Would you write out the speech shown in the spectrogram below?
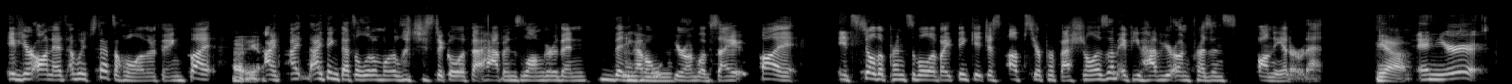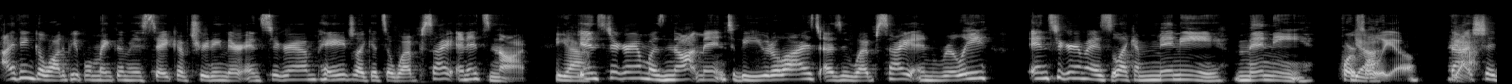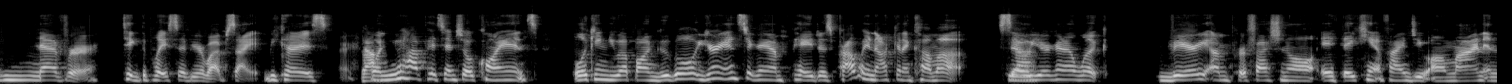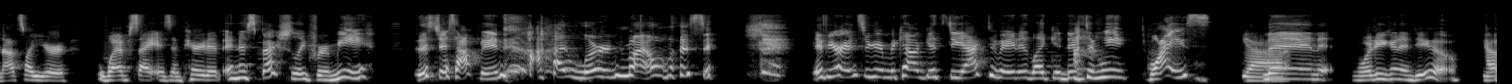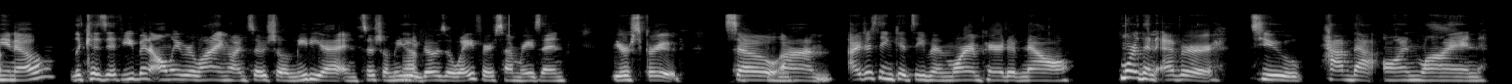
if you're on it, which that's a whole other thing. But oh, yeah. I, I, I think that's a little more logistical if that happens longer than than you have a, mm-hmm. your own website. But it's still the principle of I think it just ups your professionalism if you have your own presence on the internet. Yeah. And you're, I think a lot of people make the mistake of treating their Instagram page like it's a website, and it's not. Yeah. Instagram was not meant to be utilized as a website. And really, Instagram is like a mini, mini portfolio. Yeah. That yeah. should never take the place of your website because yeah. when you have potential clients looking you up on Google, your Instagram page is probably not going to come up. So you're going to look very unprofessional if they can't find you online. And that's why your website is imperative. And especially for me, this just happened. I learned my own lesson. If your Instagram account gets deactivated like it did to me twice, yeah. then what are you going to do? Yep. You know, because if you've been only relying on social media and social media yep. goes away for some reason, you're screwed. So mm-hmm. um, I just think it's even more imperative now, more than ever, to have that online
